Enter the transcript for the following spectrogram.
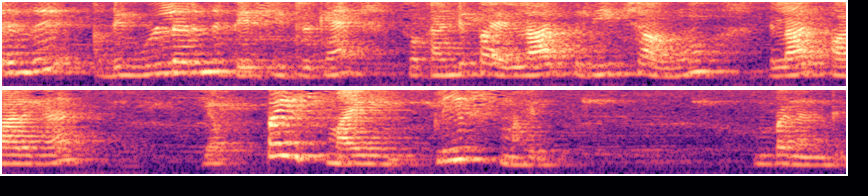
இருந்து அப்படி உள்ள இருந்து பேசிட்டு இருக்கேன். ஸோ கண்டிப்பா எல்லாருக்கும் ரீச் ஆகும். எல்லாரும் பாருங்க. எப்பயும் ஸ்மைலிங் ப்ளீஸ் ஸ்மைல் ரொம்ப நன்றி.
